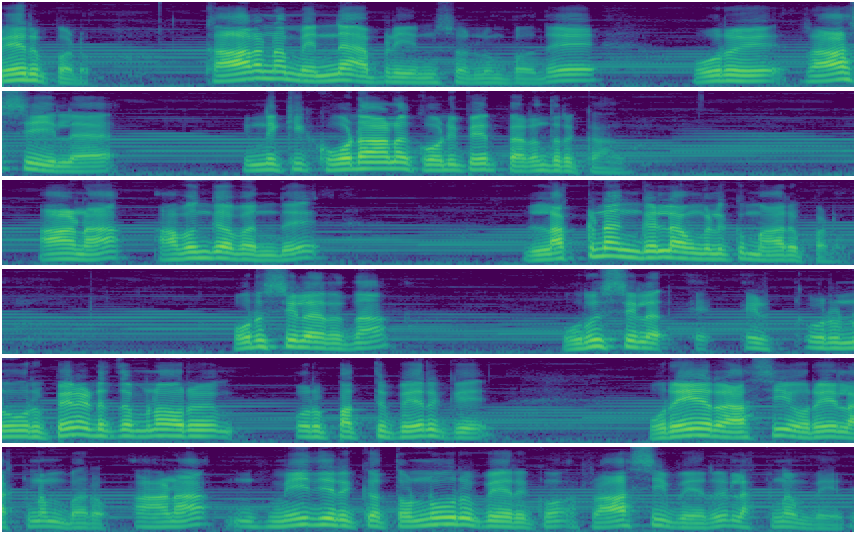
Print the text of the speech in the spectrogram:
வேறுபடும். காரணம் என்ன அப்படின்னு சொல்லும்போது ஒரு ராசியில் இன்றைக்கி கோடான கோடி பேர் பிறந்திருக்காங்க. ஆனால் அவங்க வந்து லக்னங்கள் அவங்களுக்கு மாறுபடும். ஒரு சிலர் தான். ஒரு சிலர் ஒரு நூறு பேர் எடுத்தோம்னா ஒரு ஒரு பத்து பேருக்கு ஒரே ராசி ஒரே லக்னம் வரும். ஆனால் மீதி இருக்க தொண்ணூறு பேருக்கும் ராசி வேறு லக்னம் வேறு.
